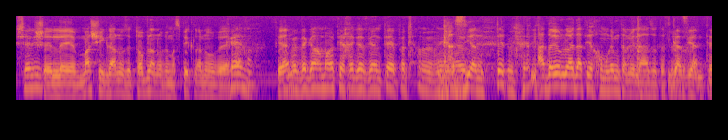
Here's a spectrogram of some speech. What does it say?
שלי. של אה, מה שהגענו זה טוב לנו ומספיק לנו וככה. כן, כן? וזה גם אמרתי אחרי גזיאנטפ, אתה מבין? גזיאנטפ. עד היום לא ידעתי איך אומרים את המילה הזאת אפילו. גזיאנטפ.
